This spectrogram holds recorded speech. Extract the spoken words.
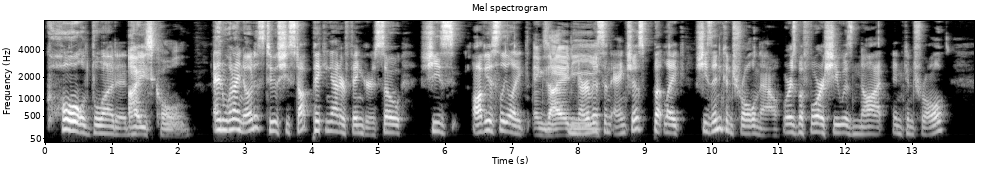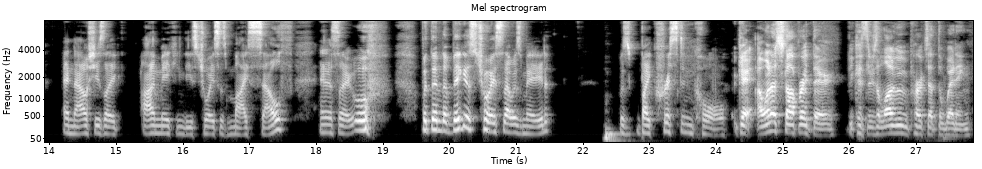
Cold blooded. ice cold. and what I noticed too is she stopped picking at her fingers. So she's obviously like Anxiety, nervous and anxious, but like she's in control now. Whereas before she was not in control. And now she's like, I'm making these choices myself. And it's like, oh. But then the biggest choice that was made was by Criston Cole. Okay, I want to stop right there because there's a lot of moving parts at the wedding.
